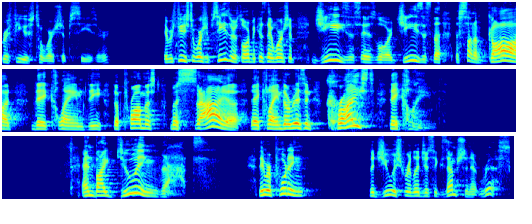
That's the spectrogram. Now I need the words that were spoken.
refused to worship Caesar They refused to worship Caesar as Lord because they worship Jesus as Lord. Jesus, the, the Son of God, they claimed. The, the promised Messiah, they claimed. The risen Christ, they claimed. And by doing that, they were putting the Jewish religious exemption at risk.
